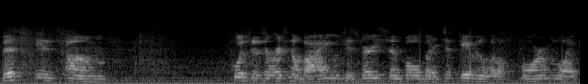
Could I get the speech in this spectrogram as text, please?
This is um with his original body, which is very simple, but it just gave it a little form. Like,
